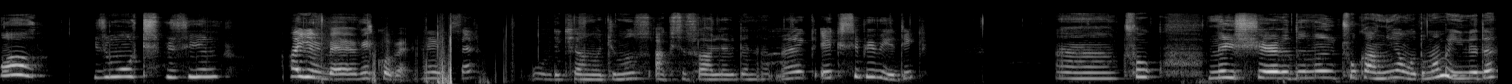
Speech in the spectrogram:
aa. Bizim Mortis bizim. Hayır be Rico be. Neyse. Buradaki amacımız aksesuarları denemek. Eksi bir yedik. Ee, çok ne işe yaradığını çok anlayamadım ama yine de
